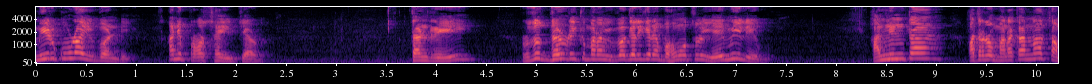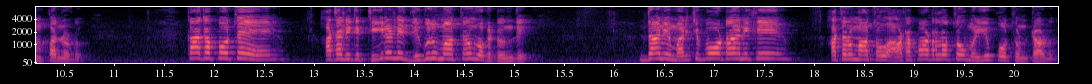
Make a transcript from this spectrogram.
మీరు కూడా ఇవ్వండి అని ప్రోత్సహించాడు. తండ్రి రుదుద్ధరుడికి మనం ఇవ్వగలిగిన బహుమతులు ఏమీ లేవు. అన్నింటా అతడు మనకన్నా సంపన్నుడు. కాకపోతే అతనికి తీరని దిగులు మాత్రం ఒకటి ఉంది. దాన్ని మర్చిపోవటానికే అతను మాతో ఆటపాటలతో మునిగిపోతుంటాడు.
